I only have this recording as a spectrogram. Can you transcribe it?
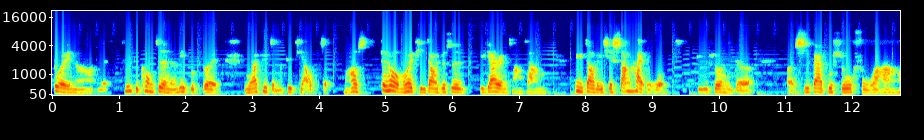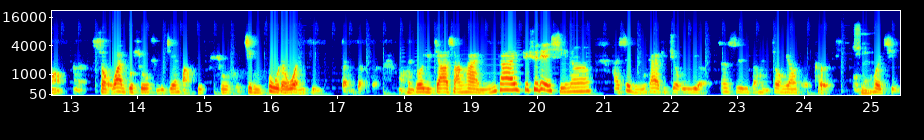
对呢？你的身体控制的能力不对，你要去怎么去调整？然后最后我们会提到，就是瑜伽人常常遇到的一些伤害的问题，比如说你的。呃，膝盖不舒服啊，哈，呃，手腕不舒服，肩膀不舒服，颈部的问题等等的，很多瑜伽的伤害，你应该继续练习呢，还是你应该要去就医了？这是一个很重要的课题，我们会请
